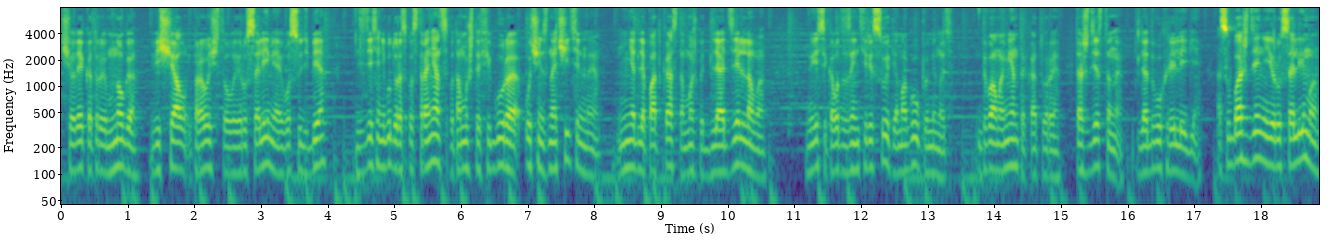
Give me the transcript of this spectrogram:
человек, который много вещал и пророчествовал о Иерусалиме, о его судьбе, Здесь я не буду распространяться, потому что фигура очень значительная, не для подкаста, может быть для отдельного. Но если кого-то заинтересует, я могу упомянуть два момента, которые тождественны для двух религий. Освобождение Иерусалима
